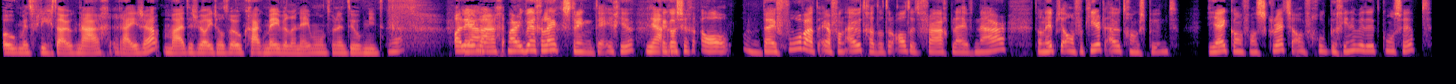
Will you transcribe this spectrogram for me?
ook met vliegtuig naar reizen. Maar het is wel iets wat we ook graag mee willen nemen, want we natuurlijk niet ja. alleen maar. Maar ik ben gelijk streng tegen je. Ja. Kijk, als je al bij voorbaat ervan uitgaat dat er altijd vraag blijft naar, dan heb je al een verkeerd uitgangspunt. Jij kan van scratch af goed beginnen met dit concept.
